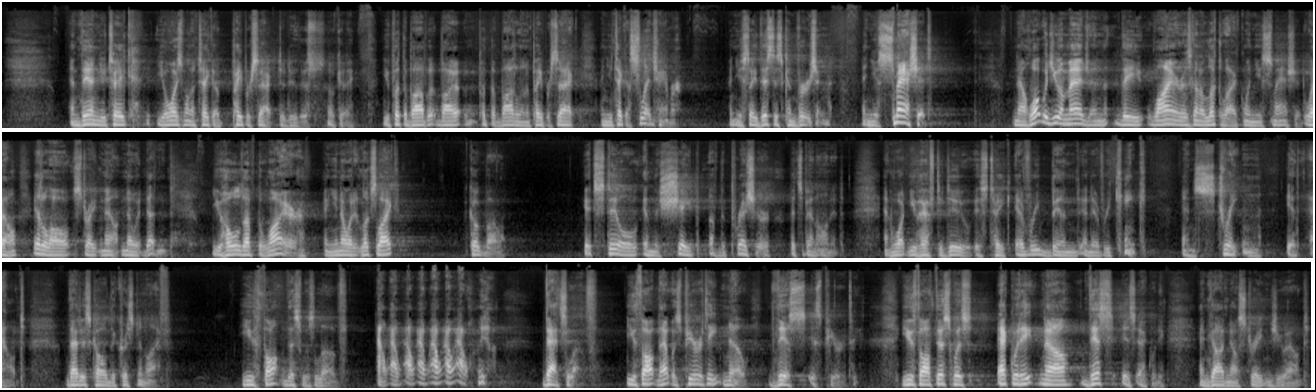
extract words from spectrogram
And then you take, you always want to take a paper sack to do this, okay? You put the, bottle, put the bottle in a paper sack and you take a sledgehammer and you say, This is conversion, and you smash it. Now, what would you imagine the wire is going to look like when you smash it? Well, it'll all straighten out. No, it doesn't. You hold up the wire, and you know what it looks like? A Coke bottle. It's still in the shape of the pressure that's been on it. And what you have to do is take every bend and every kink and straighten it out. That is called the Christian life. You thought this was love. Ow, ow, ow, ow, ow, ow, ow. Yeah. That's love. You thought that was purity? No, this is purity. You thought this was equity? No, this is equity. And God now straightens you out.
